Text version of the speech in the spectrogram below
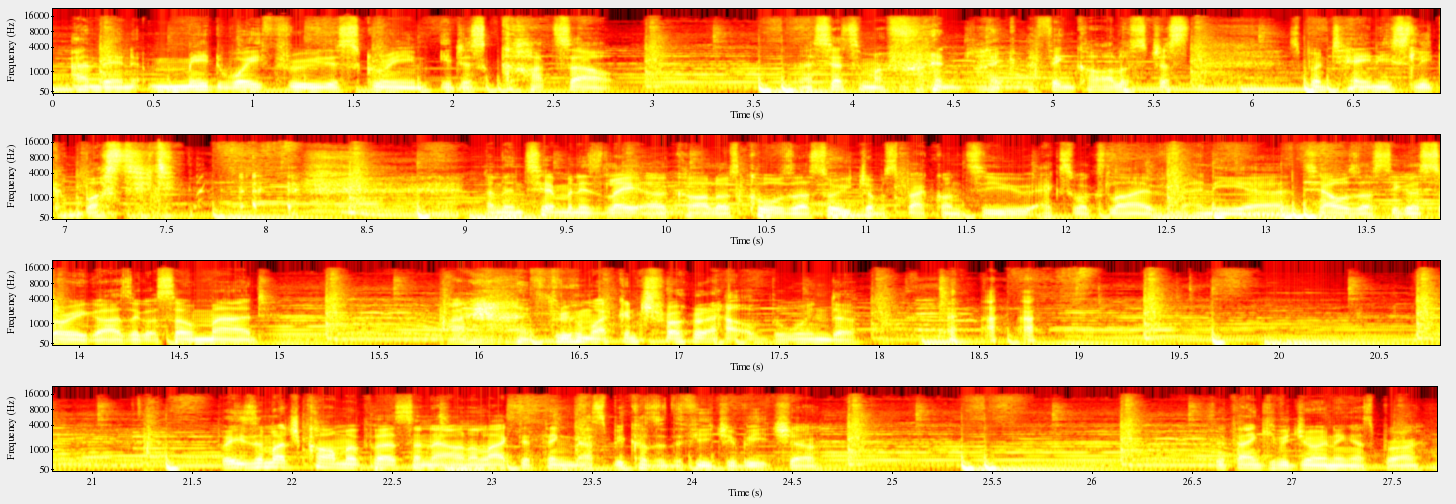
And then midway through the scream, it just cuts out. And I said to my friend, like, I think Carlos just spontaneously combusted. and then 10 minutes later, Carlos calls us, so he jumps back onto Xbox Live and he uh, tells us, he goes, Sorry guys, I got so mad. I threw my controller out of the window. but he's a much calmer person now, and I like to think that's because of the Future Beats Show. So thank you for joining us, bro.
